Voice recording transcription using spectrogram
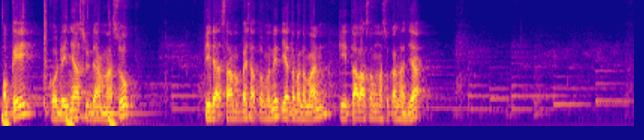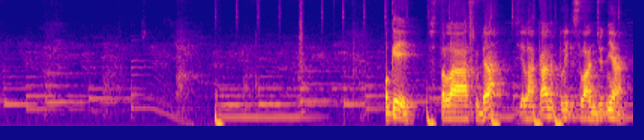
Oke, kodenya sudah masuk. Tidak sampai satu menit ya teman-teman. Kita langsung masukkan saja. Oke, setelah sudah, silahkan klik selanjutnya.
